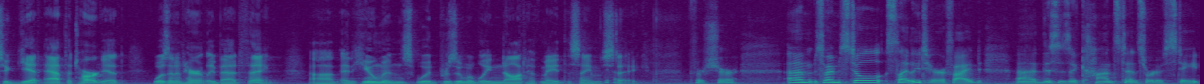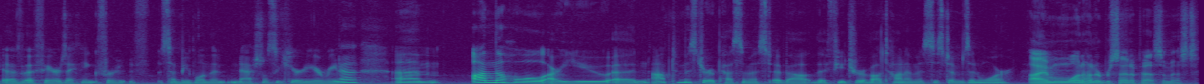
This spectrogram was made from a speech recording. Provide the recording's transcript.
to get at the target was an inherently bad thing. Uh, and humans would presumably not have made the same mistake. Yeah for sure. Um, so I'm still slightly terrified. Uh, this is a constant sort of state of affairs, I think, for some people in the national security arena. Um, on the whole, are you an optimist or a pessimist about the future of autonomous systems in war? I'm 100% a pessimist.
